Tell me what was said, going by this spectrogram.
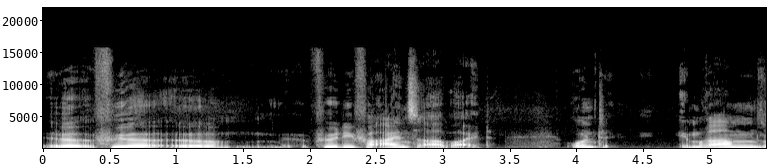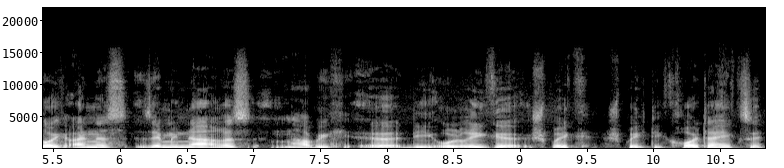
äh, für, äh, für die Vereinsarbeit. Und im Rahmen solch eines Seminares habe ich die Ulrike Sprick, sprich die Kräuterhexe,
